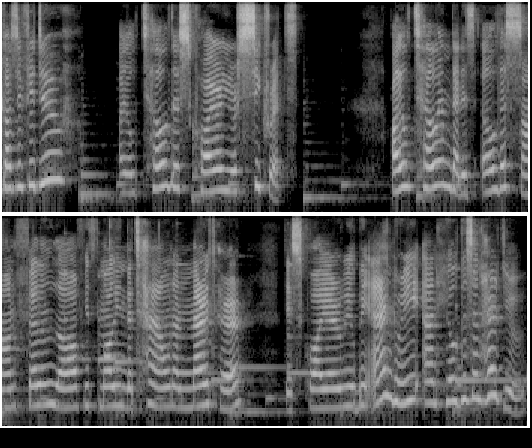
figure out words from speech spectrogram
Because if you do, I'll tell the squire your secret. I'll tell him that his eldest son fell in love with Molly in the town and married her. The squire will be angry and he'll disinherit you.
